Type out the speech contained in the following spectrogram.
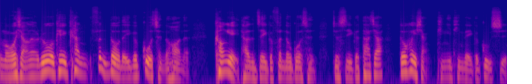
那么我想呢，如果可以看奋斗的一个过程的话呢，康也他的这个奋斗过程就是一个大家都会想听一听的一个故事。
